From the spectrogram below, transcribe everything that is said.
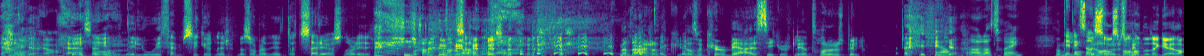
Ja, jeg, ja. jeg ser at de lo i fem sekunder, men så ble de dødsseriøse når de Ja. forsto. Men det er så, altså Kirby er secretly et horrorspill. Ja, ja, det tror jeg. Sånn Det er liksom Bobby ut som han hadde det gøy, da.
